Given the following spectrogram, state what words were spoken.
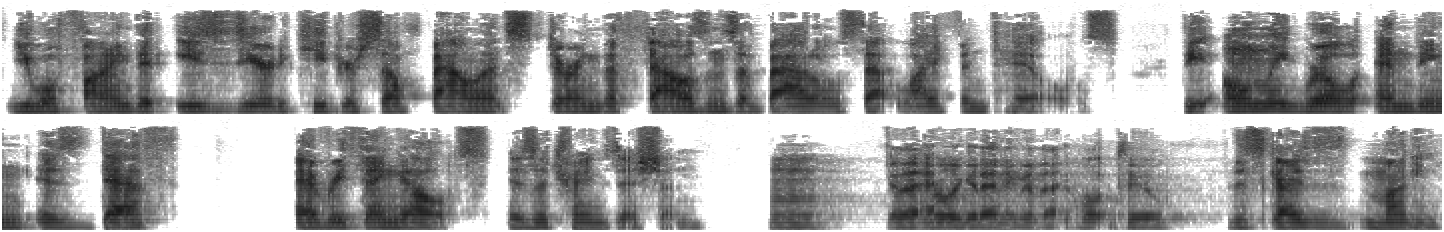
you will find it easier to keep yourself balanced during the thousands of battles that life entails. The only real ending is death. Everything else is a transition. Mm. Yeah, that's a really good ending to that quote, too. This guy's money.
